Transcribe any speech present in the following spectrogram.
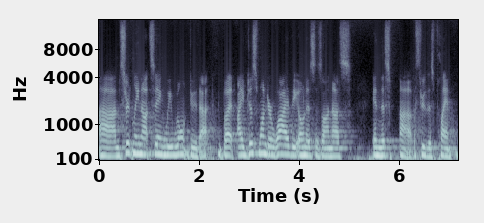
Uh, I'm certainly not saying we won't do that, but I just wonder why the onus is on us in this uh, through this planning.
